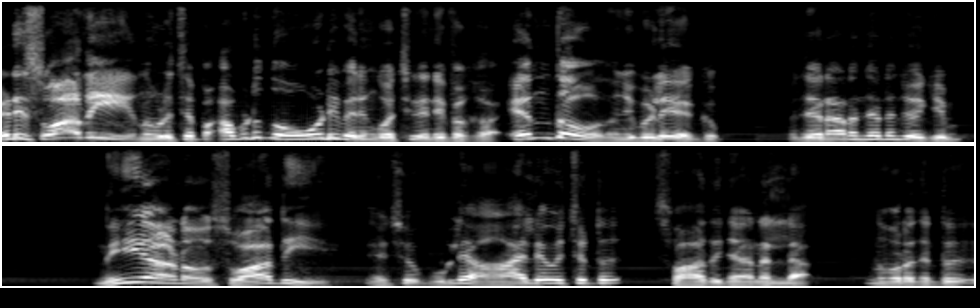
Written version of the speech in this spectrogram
എടി സ്വാതി എന്ന് വിളിച്ചപ്പോ അവിടുന്ന് ഓടി വരും കൊച്ചു ഹനീഫക്ക. എന്തോ? എന്ന് വിളി കേൾക്കും. ജനാർദ്ദൻ ചേട്ടൻ ചോദിക്കും നീയാണോ സ്വാതി? എന്ന് ചോദിച്ചു പുള്ളി ആലോചിച്ചിട്ട് സ്വാതി ഞാനല്ല എന്ന് പറഞ്ഞിട്ട്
